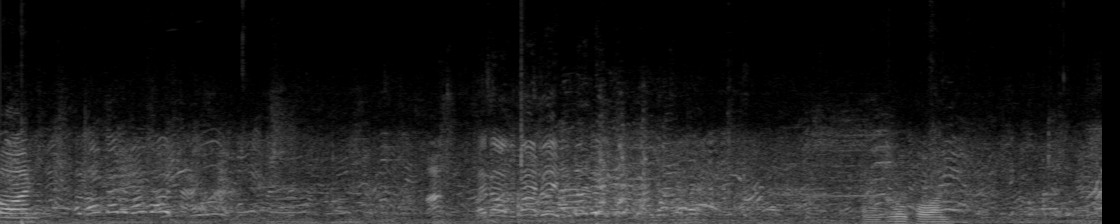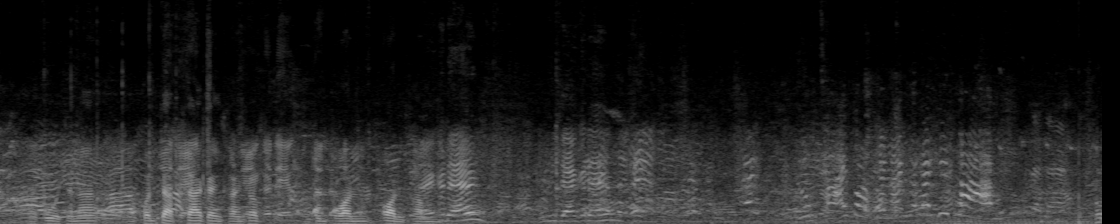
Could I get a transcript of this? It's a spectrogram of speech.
ก่อนไปบ้านไปบ้านด้วยไปบ้านด้วย อ่าอวยพรให้ผู้ชนะคนจัดการแข่งขันครับคุณพรอ่อนคแดงก็แดงมีแดงก็แดงลูกชายบอกอย่างนั้นก็ได้ที่สามโอ้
